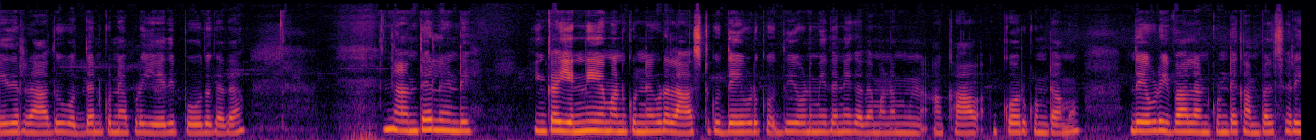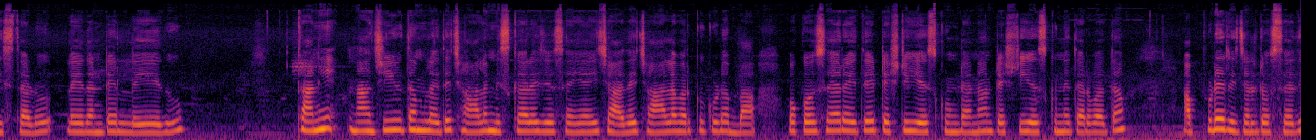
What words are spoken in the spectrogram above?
ఏది రాదు వద్దనుకున్నప్పుడు ఏది పోదు కదా. అంతేలేండి. ఇంకా ఎన్ని ఏమనుకున్నా కూడా లాస్ట్కు దేవుడు దేవుడి మీదనే కదా మనం కా కోరుకుంటాము. దేవుడు ఇవ్వాలనుకుంటే కంపల్సరీ ఇస్తాడు. లేదంటే లేదు. కానీ నా జీవితంలో అయితే చాలా మిస్కారేజెస్ అయ్యాయి. అదే చాలా వరకు కూడా బా ఒక్కోసారి అయితే టెస్ట్ చేసుకుంటాను. టెస్ట్ చేసుకునే తర్వాత అప్పుడే రిజల్ట్ వస్తుంది.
